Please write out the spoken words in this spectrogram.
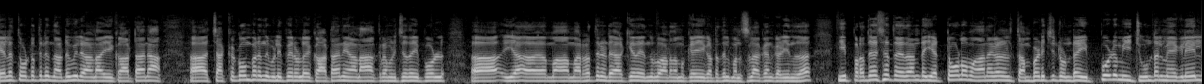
ഏലത്തോട്ടത്തിന്റെ നടുവിലാണ് ഈ കാട്ടാന ചക്കക്കൊമ്പൻ എന്ന് വിളിപ്പേരുള്ള കാട്ടാനയാണ് ആക്രമിച്ചത്. ഇപ്പോൾ മരണത്തിനിടയാക്കിയത് എന്നുള്ളതാണ് നമുക്ക് ഈ ഘട്ടത്തിൽ മനസ്സിലാക്കാൻ കഴിയുന്നത്. ഈ പ്രദേശത്ത് ഏതാണ്ട് എട്ടോളം ആനകൾ തമ്പടിച്ചിട്ടുണ്ട്. ഇപ്പോഴും ഈ ചൂണ്ടൽ മേഖലയിൽ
